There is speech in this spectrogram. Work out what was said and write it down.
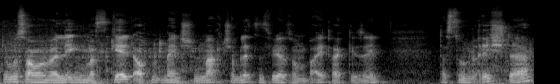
Du musst auch mal überlegen, was Geld auch mit Menschen macht. Ich habe letztens wieder so einen Beitrag gesehen, dass so ein Richter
